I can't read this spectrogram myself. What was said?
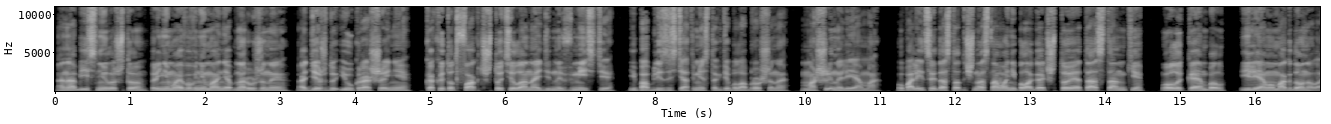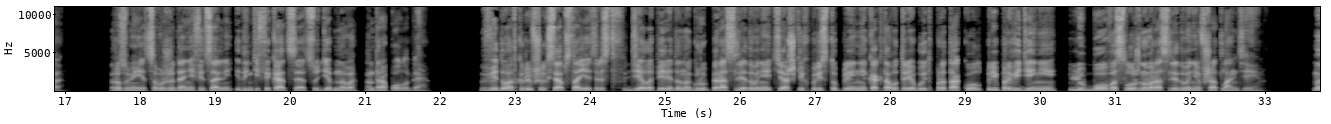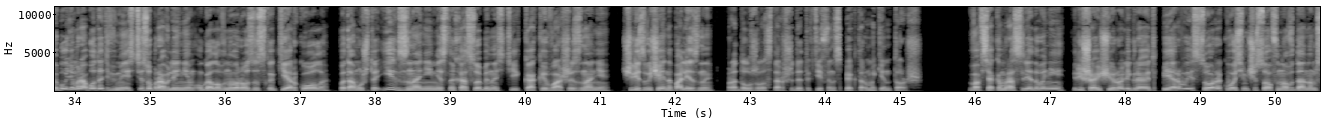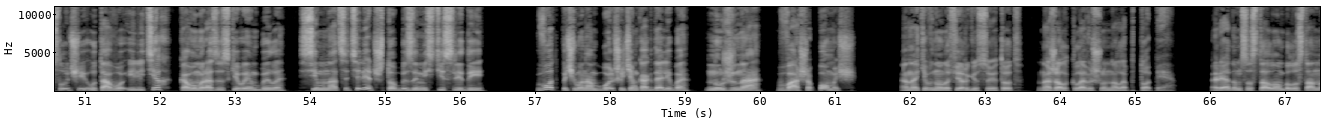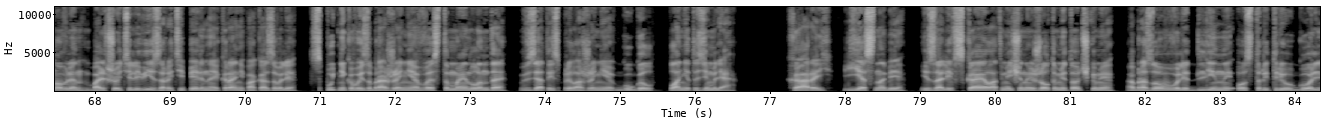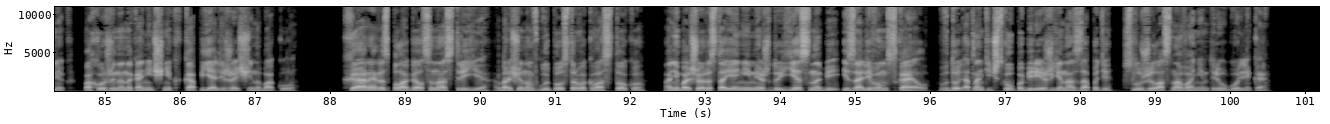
Она объяснила, что, принимая во внимание обнаруженные одежду и украшения, как и тот факт, что тела найдены вместе и поблизости от места, где была брошена машина Лиама, у полиции достаточно оснований полагать, что это останки Олы Кэмпбелл и Лиама Макдоналла разумеется, в ожидании официальной идентификации от судебного антрополога. Ввиду открывшихся обстоятельств, дело передано группе расследования тяжких преступлений, как того требует протокол при проведении любого сложного расследования в Шотландии. Мы будем работать вместе с управлением уголовного розыска Керкуола, потому что их знания местных особенностей, как и ваши знания, чрезвычайно полезны, продолжила старший детектив-инспектор Макинтош. Во всяком расследовании решающую роль играют первые 48 часов, но в данном случае у того или тех, кого мы разыскиваем, было 17 лет, чтобы замести следы. Вот почему нам больше, чем когда-либо, нужна ваша помощь. Она кивнула Фергюсу, и тот нажал клавишу на лэптопе. Рядом со столом был установлен большой телевизор, и теперь на экране показывали спутниковое изображение Вест-Мейнленда, взятое из приложения Google «Планета Земля». Харрей, Еснаби и залив Скайл, отмеченные желтыми точками, образовывали длинный острый треугольник, похожий на наконечник копья, лежащий на боку. Харрей располагался на острие, обращенном вглубь острова к востоку, а небольшое расстояние между Еснаби и заливом Скайл вдоль Атлантического побережья на западе служило основанием треугольника.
